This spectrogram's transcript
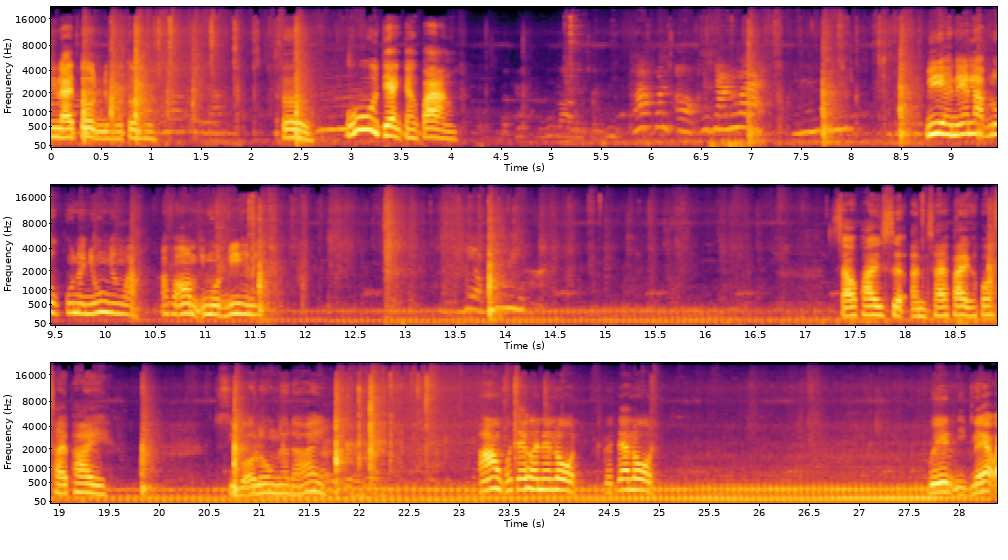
มีหลายต้นอยู่ผู้ต้นพุ่นเอออู้แจ้งจังปางวีให้เน้รับลูกกูน่ะยุ่งยังวะเอาผ้าอ้อมอีหมดวีให้เน้าวไพ่เสืออันสายไพ่ก็เพราะสายไพ่สิบเอาลงเนี่ยได้อ้าวก็ใจเฮือนในโหลดก็ใจโหลด เวนอีกแล้ว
